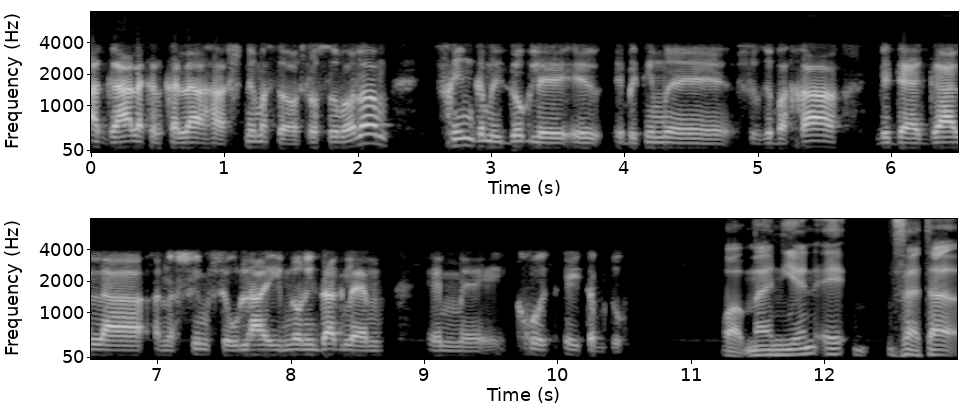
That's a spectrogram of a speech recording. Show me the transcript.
הגעה לכלכלה ה-12 או ה-13 בעולם, צריכים גם לדאוג להיבטים של רווחה ודאגה לאנשים שאולי אם לא נדאג להם, הם ייקחו, יתאבדו. וואו, מעניין, ואתה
